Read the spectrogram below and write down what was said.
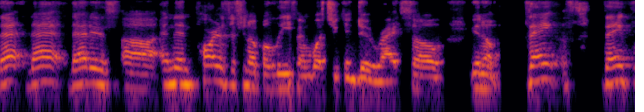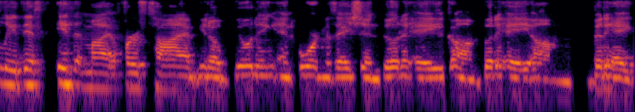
that that that is uh and then part is just, you know, belief in what you can do, right? So, you know, thank thankfully this isn't my first time, you know, building an organization, building a um building a um building a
